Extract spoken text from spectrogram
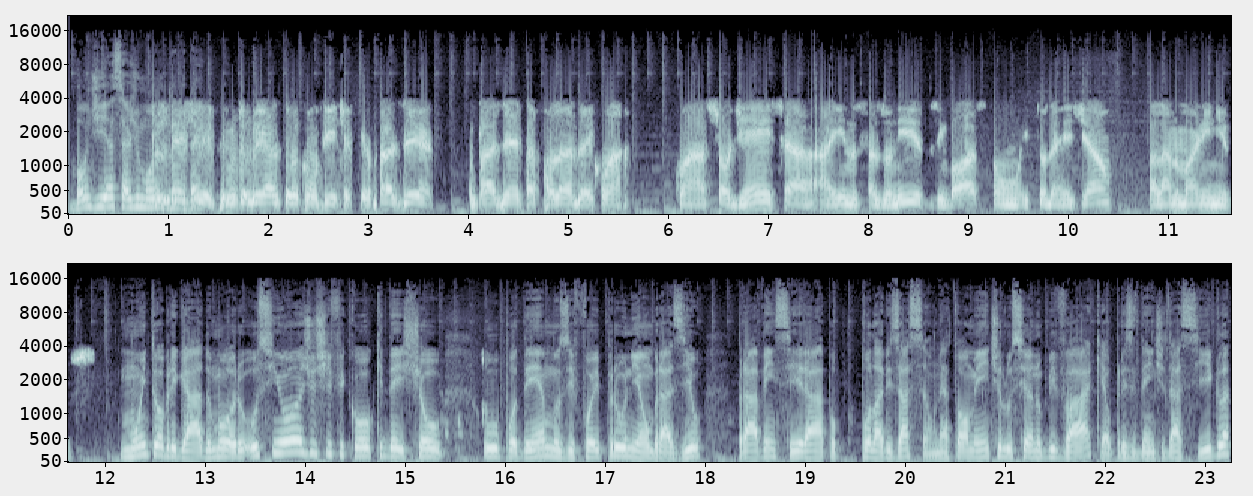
Bom dia, Sérgio Moro. Tudo, bem, Felipe? Muito obrigado pelo convite aqui. É um prazer, um prazer estar falando aí com a, com a sua audiência aí nos Estados Unidos, em Boston e toda a região, falar no Morning News. Muito obrigado, Moro. O senhor justificou que deixou o Podemos e foi para o União Brasil para vencer a polarização. Né? Atualmente, Luciano Bivar, que é o presidente da sigla,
